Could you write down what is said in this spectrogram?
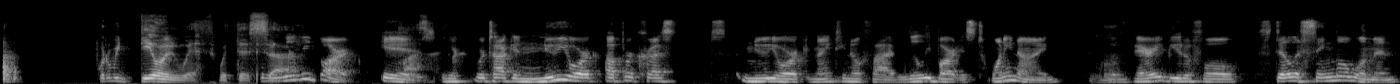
What are we dealing with with this? Uh, Lily Bart is we're, we're talking New York upper crust, New York, 1905. Lily Bart is 29, a mhm. very beautiful, still a single woman.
